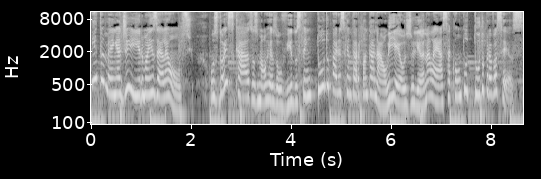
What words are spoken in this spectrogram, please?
e também a de Irma e Zé Leôncio. Os dois casos mal resolvidos têm tudo para esquentar Pantanal e eu, Juliana Lessa, conto tudo para vocês.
